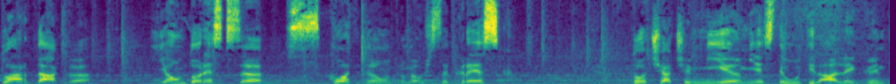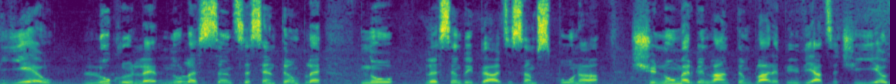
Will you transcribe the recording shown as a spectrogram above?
doar dacă eu îmi doresc să scot dinăuntru meu și să cresc tot ceea ce mie îmi este util, alegând eu lucrurile, nu lăsând să se întâmple, nu lăsându-i pe alții să-mi spună și nu mergând la întâmplare prin viață, ci eu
